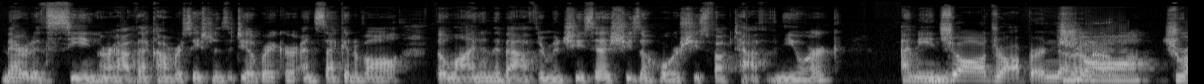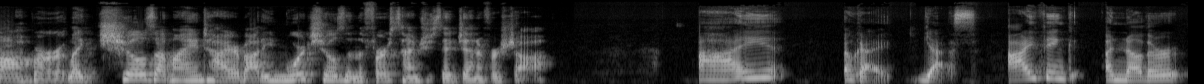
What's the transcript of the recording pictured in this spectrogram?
Meredith seeing her have that conversation is a deal breaker. And second of all, the line in the bathroom and she says she's a horse, she's fucked half of New York. I mean, jaw dropper, no, jaw no, no. dropper, like chills up my entire body, more chills than the first time she said Jennifer Shah. I, okay, yes. I think another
